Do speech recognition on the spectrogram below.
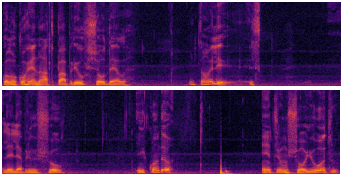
colocou Renato para abrir o show dela. Então ele, eles- ele abriu o show e quando eu, entre um show e outro,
